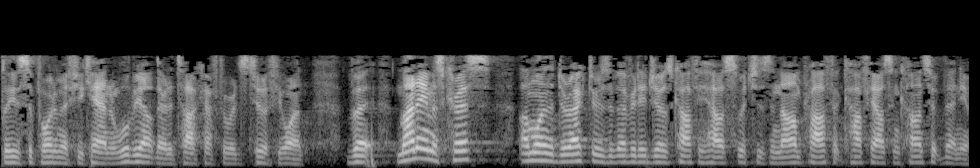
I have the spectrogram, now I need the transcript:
please support him if you can. And we'll be out there to talk afterwards too if you want. But my name is Chris. I'm one of the directors of Everyday Joe's Coffee House, which is a nonprofit coffee house and concert venue.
